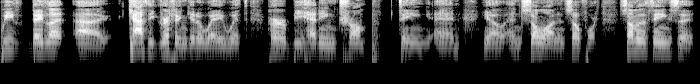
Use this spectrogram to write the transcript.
we they let uh, Kathy Griffin get away with her beheading Trump thing, and you know, and so on and so forth. Some of the things that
